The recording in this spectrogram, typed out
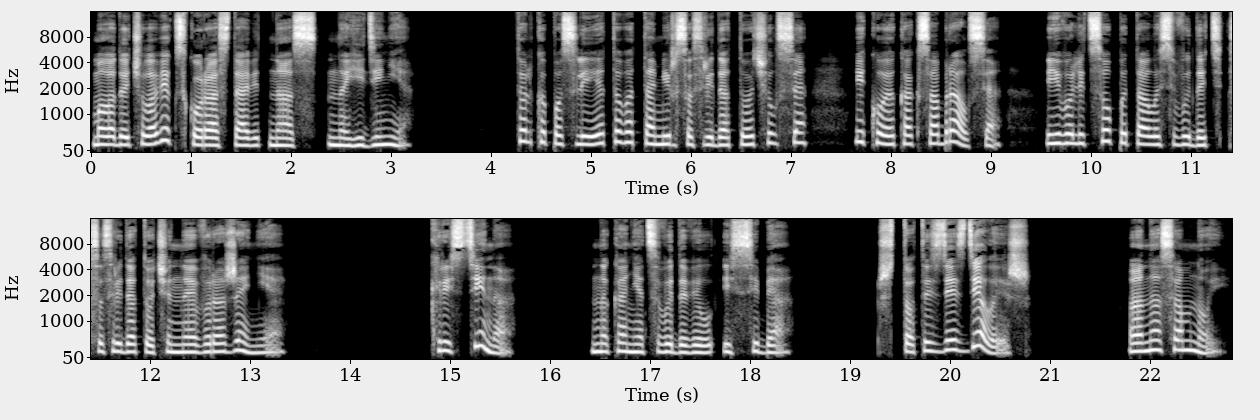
Молодой человек скоро оставит нас наедине». Только после этого Тамир сосредоточился и кое-как собрался. Его лицо пыталось выдать сосредоточенное выражение. «Кристина», — наконец выдавил из себя, — «что ты здесь делаешь?» «Она со мной»,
